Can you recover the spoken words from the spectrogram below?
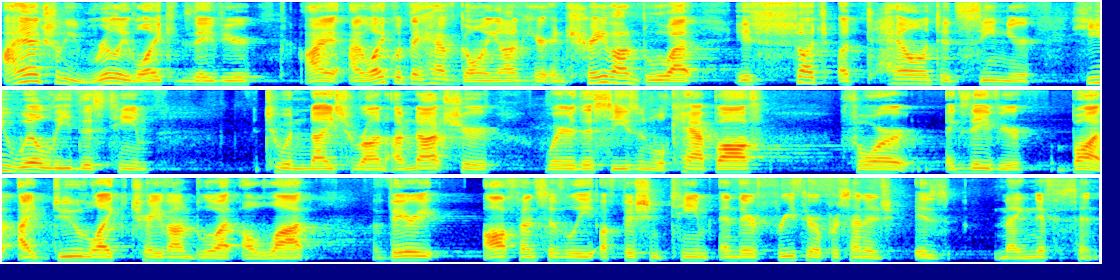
I actually really like Xavier. I, I like what they have going on here, and Trevon Bluiett is such a talented senior. He will lead this team to a nice run. I'm not sure where this season will cap off for Xavier, but I do like Trevon Bluiett a lot. A very offensively efficient team, and their free throw percentage is magnificent.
